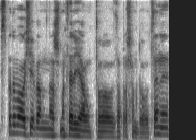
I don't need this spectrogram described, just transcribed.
spodobał się Wam nasz materiał, to zapraszam do oceny.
